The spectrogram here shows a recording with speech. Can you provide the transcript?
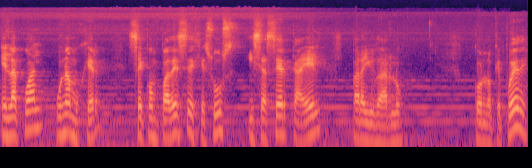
en la cual una mujer se compadece de Jesús y se acerca a él para ayudarlo, con lo que puede,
